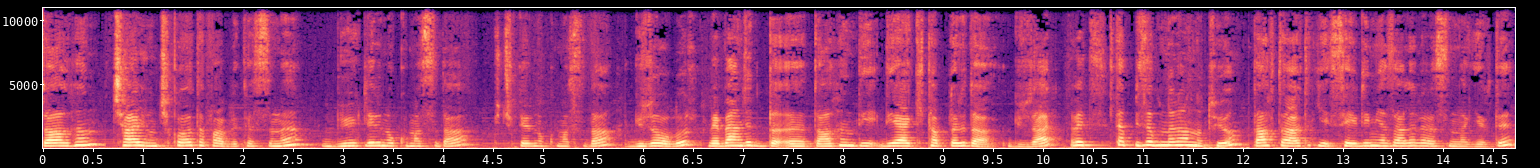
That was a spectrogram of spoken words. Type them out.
Dalh'ın Charlie'nin çikolata fabrikasını büyüklerin okuması da küçüklerin okuması da güzel olur ve bence e, Dah'ın diğer kitapları da güzel. Evet kitap bize bunları anlatıyor. Dah da artık sevdiğim yazarlar arasında girdi.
